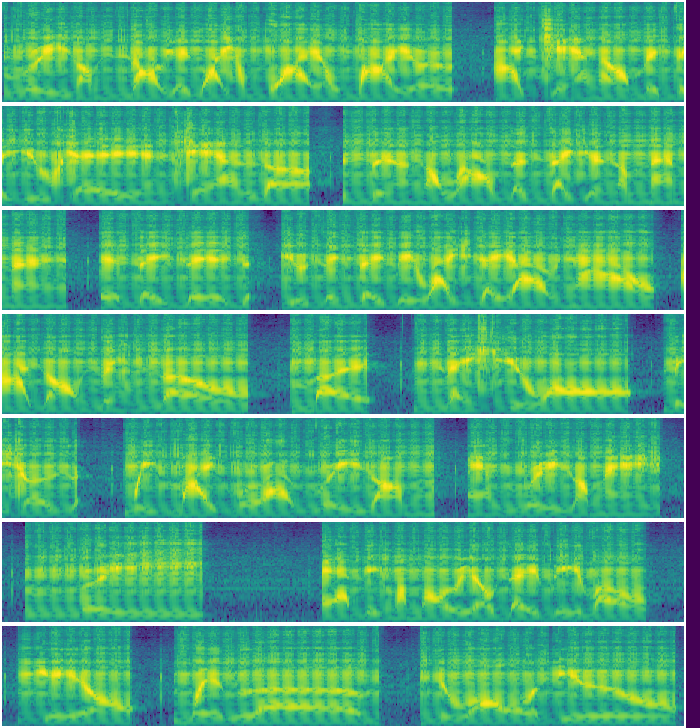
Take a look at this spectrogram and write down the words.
freedom started like a wildfire. I can't help it, the UK and Canada didn't allow the Second Amendment. If they did, you think they'd be like they are now? I don't think so. But thank you all, because we fight for our freedom, and freedom is free. Happy Memorial Day, people. You with love to all of you.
